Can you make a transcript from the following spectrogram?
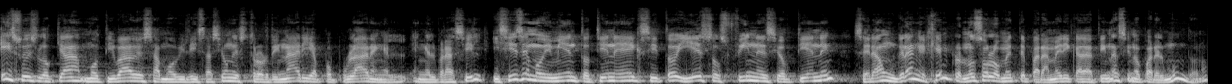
Eso es lo que ha motivado esa movilización extraordinaria popular en el, en el Brasil. Y si ese movimiento tiene éxito y esos fines se obtienen, será un gran ejemplo, no solamente para América Latina, sino para el mundo.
